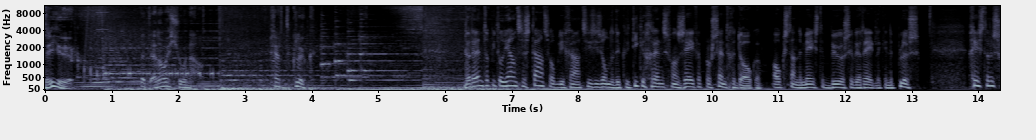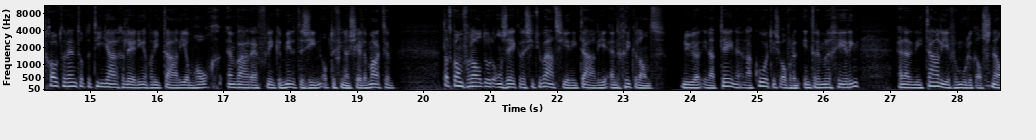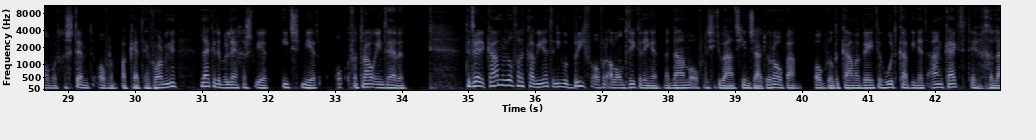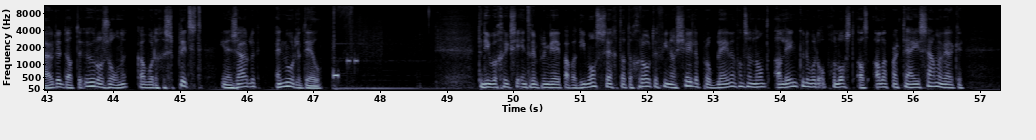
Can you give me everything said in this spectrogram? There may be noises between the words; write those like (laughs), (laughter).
3 uur. Het NOS-journaal. Gert Kluk. De rente op Italiaanse staatsobligaties is onder de kritieke grens van 7% gedoken. Ook staan de meeste beurzen weer redelijk in de plus. Gisteren schoot de rente op de tienjarige leningen van Italië omhoog... en waren er flinke minnen te zien op de financiële markten. Dat kwam vooral door de onzekere situatie in Italië en Griekenland. Nu er in Athene een akkoord is over een interimregering... en er in Italië vermoedelijk al snel wordt gestemd over een pakket hervormingen... lijken de beleggers weer iets meer vertrouwen in te hebben. De Tweede Kamer wil van het kabinet een nieuwe brief over alle ontwikkelingen... met name over de situatie in Zuid-Europa. Ook wil de Kamer weten hoe het kabinet aankijkt tegen geluiden... dat de eurozone kan worden gesplitst in een zuidelijk en noordelijk deel. De nieuwe Griekse interim-premier Papadimos zegt dat de grote financiële problemen van zijn land alleen kunnen worden opgelost als alle partijen samenwerken.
